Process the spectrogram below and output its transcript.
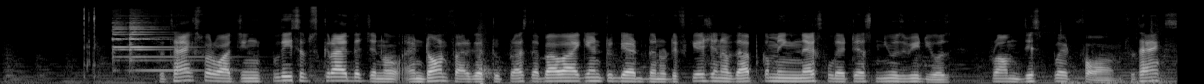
So thanks for watching, please subscribe the channel and don't forget to press the bell icon to get the notification of the upcoming next latest news videos from this platform. So thanks.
